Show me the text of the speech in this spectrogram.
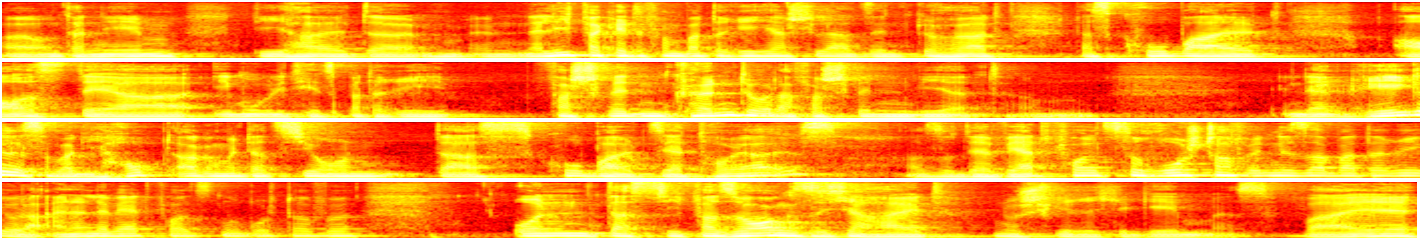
äh, Unternehmen, die halt äh, in der Lieferkette von Batterieherstellern sind, gehört, dass Kobalt aus der E-Mobilitätsbatterie verschwinden könnte oder verschwinden wird. Ähm, In der Regel ist aber die Hauptargumentation, dass Kobalt sehr teuer ist, also der wertvollste Rohstoff in dieser Batterie oder einer der wertvollsten Rohstoffe. Und dass die Versorgungssicherheit nur schwierig gegeben ist, weil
